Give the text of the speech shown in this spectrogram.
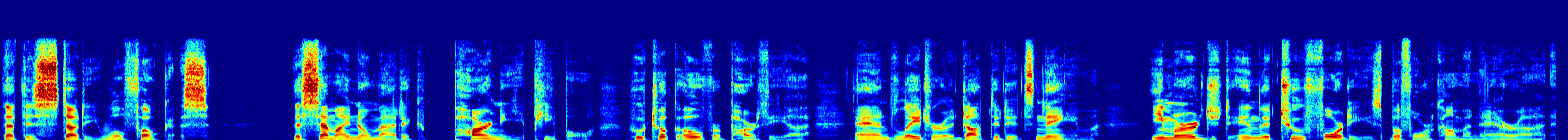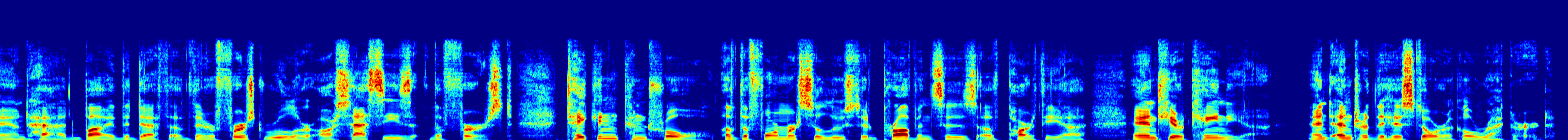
that this study will focus. The semi nomadic Parni people, who took over Parthia and later adopted its name, emerged in the 240s before Common Era and had, by the death of their first ruler Arsaces I, taken control of the former Seleucid provinces of Parthia and Hyrcania and entered the historical record.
